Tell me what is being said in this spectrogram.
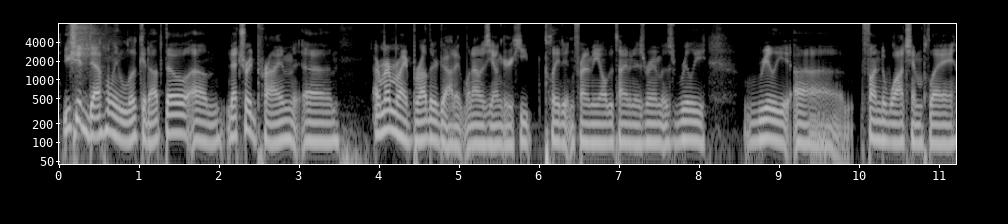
you should definitely look it up though. Um, Metroid Prime. Um I remember my brother got it when I was younger. He played it in front of me all the time in his room. It was really, really uh, fun to watch him play,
